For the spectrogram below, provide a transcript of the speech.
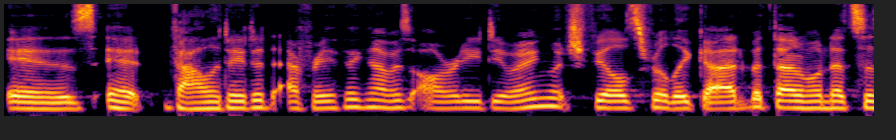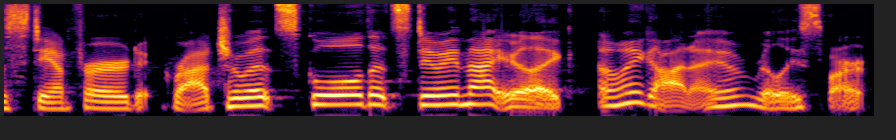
is it validated everything I was already doing, which feels really good. But then when it's a Stanford graduate school that's doing that, you're like, oh my God, I am really smart.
